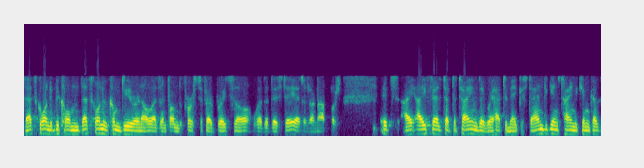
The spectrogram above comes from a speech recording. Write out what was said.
that's going to become that's going to become dearer now as in from the first of February. So whether they stay at it or not, but it's I, I felt at the time that we had to make a stand against Heineken because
